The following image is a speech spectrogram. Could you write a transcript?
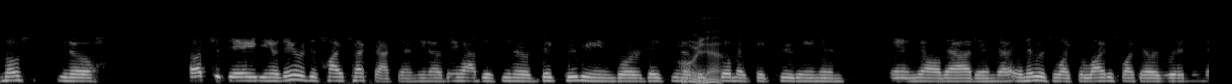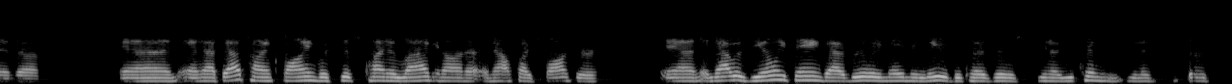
most you know up to date you know they were just high tech back then you know they had this you know big tubing where they you know Oh, they yeah. still make big tubing and and all that. And uh, and it was like the lightest bike I ever ridden. And uh and and at that time Klein was just kind of lagging on a, an outside sponsor. And and that was the only thing that really made me leave because there was you know you couldn't you know there was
